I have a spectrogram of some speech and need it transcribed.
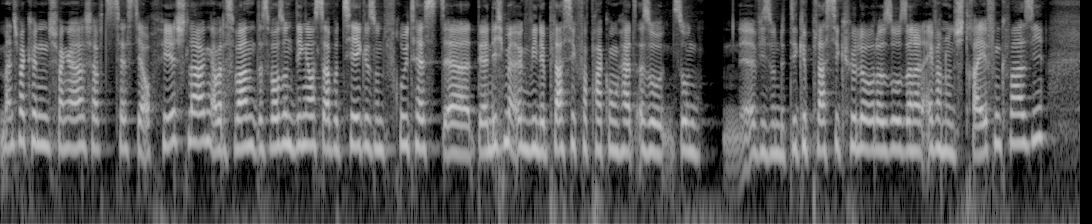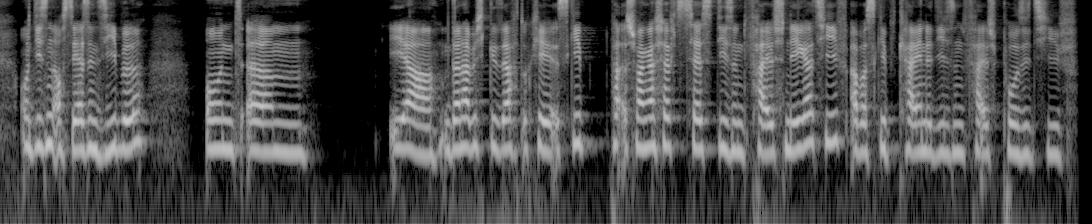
manchmal können Schwangerschaftstests ja auch fehlschlagen, aber das war, das war so ein Ding aus der Apotheke, so ein Frühtest, der, der nicht mehr irgendwie eine Plastikverpackung hat, also so ein, äh, wie so eine dicke Plastikhülle oder so, sondern einfach nur ein Streifen quasi. Und die sind auch sehr sensibel. Und ähm, ja, und dann habe ich gesagt, okay, es gibt Schwangerschaftstests, die sind falsch negativ, aber es gibt keine, die sind falsch positiv.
